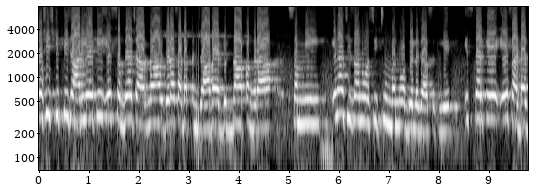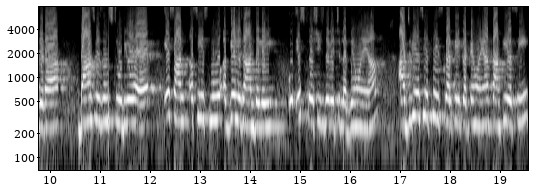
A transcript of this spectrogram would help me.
ਕੋਸ਼ਿਸ਼ ਕੀਤੀ ਜਾ ਰਹੀ ਹੈ ਕਿ ਇਸ ਸੱਭਿਆਚਾਰ ਨਾਲ ਜਿਹੜਾ ਸਾਡਾ ਪੰਜਾਬ ਹੈ, ਗਿੱਧਾ, ਭੰਗੜਾ, ਸੰਮੀ, ਇਹਨਾਂ ਚੀਜ਼ਾਂ ਨੂੰ ਅਸੀਂ ਝੂਮਰ ਨੂੰ ਅੱਗੇ ਲਿਜਾ ਸਕੀਏ। ਇਸ ਕਰਕੇ ਇਹ ਸਾਡਾ ਜਿਹੜਾ ਡਾਂਸ ਵਿਜ਼ਨ ਸਟੂਡੀਓ ਹੈ, ਇਹ ਸਾਨ- ਅਸੀਂ ਇਸ ਨੂੰ ਅੱਗੇ ਲਿਜਾਣ ਦੇ ਲਈ ਇਸ ਕੋਸ਼ਿਸ਼ ਦੇ ਵਿੱਚ ਲੱਗੇ ਹੋਏ ਹਾਂ। ਅੱਜ ਵੀ ਅਸੀਂ ਇੱਥੇ ਇਸ ਕਰਕੇ ਇਕੱਠੇ ਹੋਏ ਹਾਂ ਤਾਂ ਕਿ ਅਸੀਂ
